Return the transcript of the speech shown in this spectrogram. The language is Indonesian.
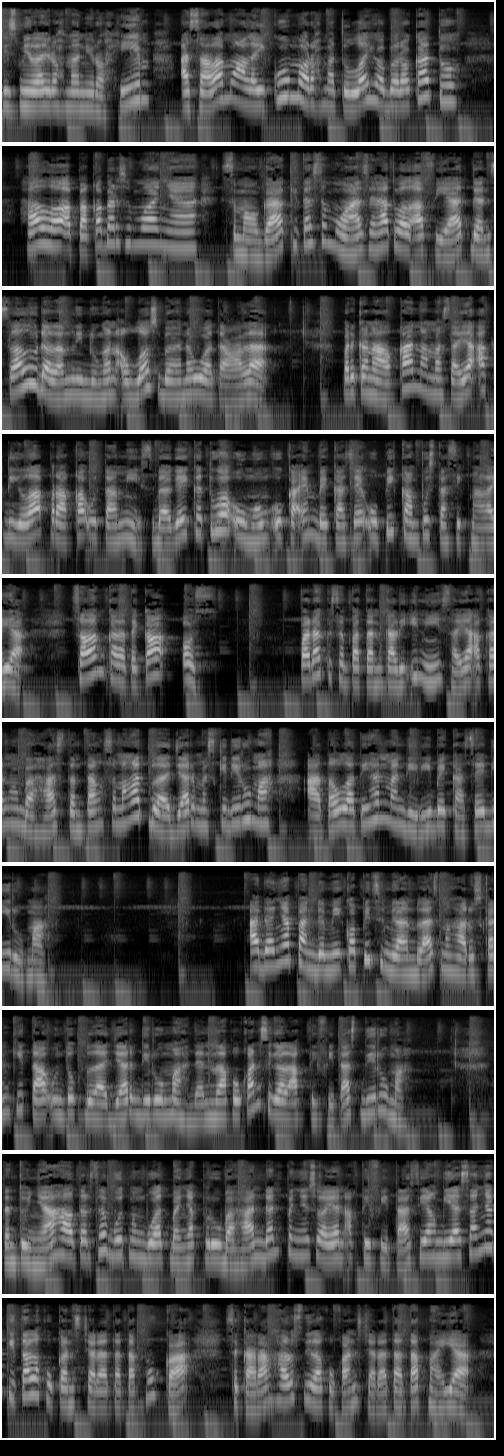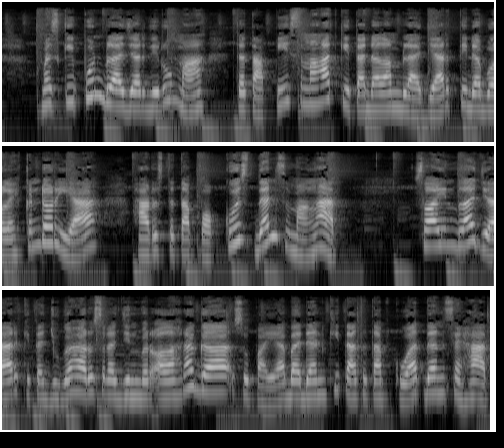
Bismillahirrahmanirrahim. Assalamualaikum warahmatullahi wabarakatuh. Halo, apa kabar semuanya? Semoga kita semua sehat walafiat dan selalu dalam lindungan Allah Subhanahu wa taala. Perkenalkan nama saya Akdila Praka Utami sebagai Ketua Umum UKM BKC UPI Kampus Tasikmalaya. Salam karateka OS. Pada kesempatan kali ini, saya akan membahas tentang semangat belajar meski di rumah atau latihan mandiri BKC di rumah. Adanya pandemi COVID-19 mengharuskan kita untuk belajar di rumah dan melakukan segala aktivitas di rumah. Tentunya hal tersebut membuat banyak perubahan dan penyesuaian aktivitas yang biasanya kita lakukan secara tatap muka, sekarang harus dilakukan secara tatap maya. Meskipun belajar di rumah, tetapi semangat kita dalam belajar tidak boleh kendor ya, harus tetap fokus dan semangat. Selain belajar, kita juga harus rajin berolahraga supaya badan kita tetap kuat dan sehat.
